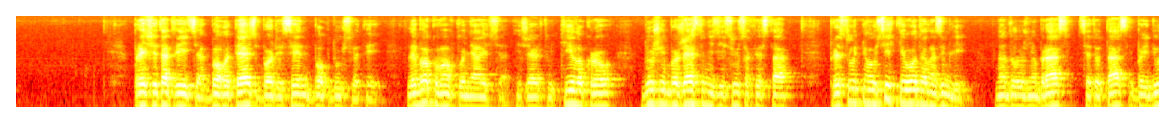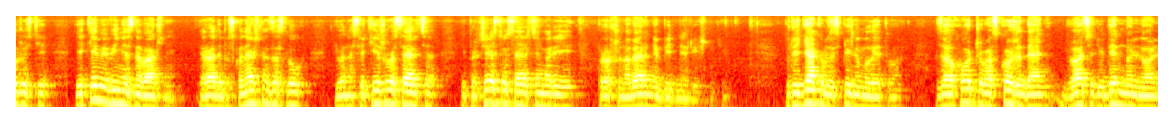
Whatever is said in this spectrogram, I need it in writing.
Пресвята Трійця, Бог Отець, Божий Син, Бог Дух Святий, глибоко вам вклоняюся і жертву тіло, кров, душу і божественність Ісуса Христа, присутнього у всіх кіотах на землі, на долужний образ, святотас і байдужості, якими він є зневажний, і ради безконечних заслуг, його найсвятішого серця і причистого серця Марії, прошу навернення бідних грішників. Дуже дякую за спільну молитву. Заохочу вас кожен день 21.00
